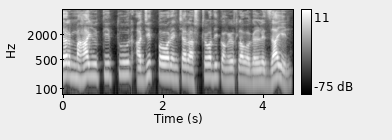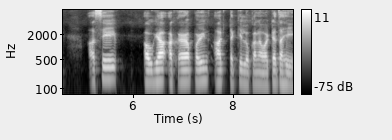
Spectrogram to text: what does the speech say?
तर महायुतीतून अजित पवार यांच्या राष्ट्रवादी काँग्रेसला वगळले जाईल असे अवघ्या अकरा पॉईंट आठ टक्के लोकांना वाटत आहे.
